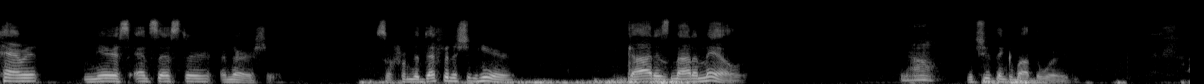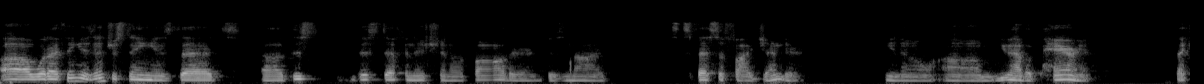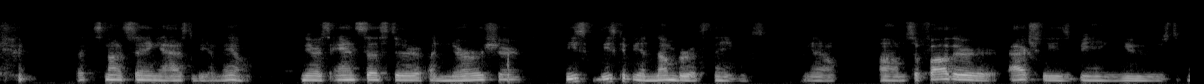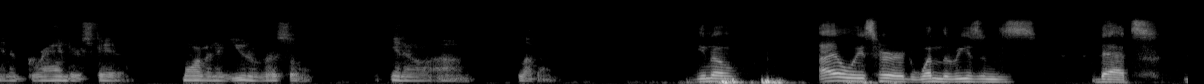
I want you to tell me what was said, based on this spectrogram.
parent, nearest ancestor, a nourisher. So from the definition here, God is not a male. No. What you think about the word? Uh, what I think is interesting is that uh, this this definition of father does not specify gender. You know, um, you have a parent. Like that's not saying it has to be a male. Nearest ancestor, a nourisher. These these could be a number of things. You know, um, so father actually is being used in a grander scale, more of an, a universal, you know, um, level. You know, I always heard one of the reasons that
